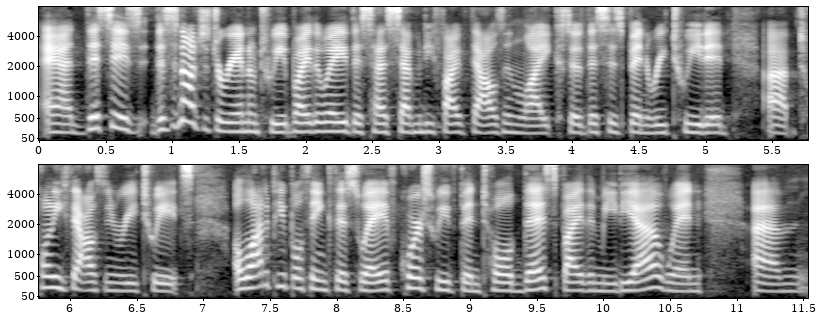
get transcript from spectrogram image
And this is this is not just a random tweet, by the way. This has 75,000 likes, so this has been retweeted, uh, 20,000 retweets. A lot of people think this way. Of course, we've been told this by the media when um,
